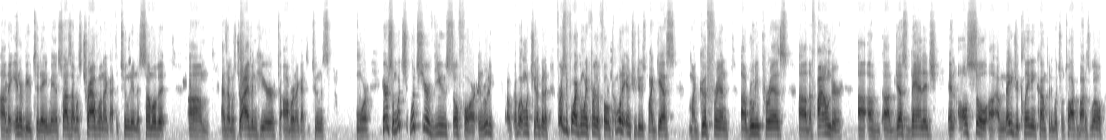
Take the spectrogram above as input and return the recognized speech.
uh, the interview today, man. So as I was traveling, I got to tune into some of it. Um, as I was driving here to Auburn, I got to tune in some more. Harrison, what's what's your view so far? And Rudy, I want you. I'm gonna first before I go any further, folks. I want to introduce my guest, my good friend uh, Rudy Perez, uh, the founder uh, of, of Just Vantage, and also uh, a major cleaning company, which we'll talk about as well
